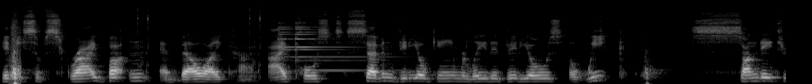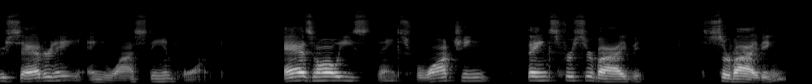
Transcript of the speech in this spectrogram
hit the subscribe button and bell icon. I post seven video game related videos a week, Sunday through Saturday, and you want to stay informed. As always, thanks for watching. Thanks for surviving, surviving,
